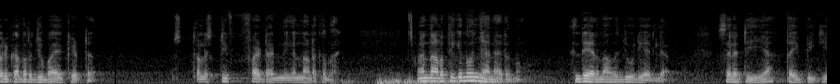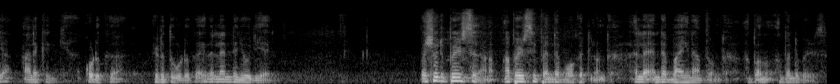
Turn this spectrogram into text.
ഒരു കതർ ജുബായൊക്കെ ഇട്ട് നല്ല സ്റ്റിഫായിട്ടായിരുന്നു ഇങ്ങനെ നടക്കുന്നത്. അങ്ങനെ നടത്തിക്കുന്നതും ഞാനായിരുന്നു. എന്റെ ആയിരുന്നു അത് ജോലിയല്ല സെലക്ട് ചെയ്യുക തയ്പ്പിക്കുക അലക്കിക്കുക കൊടുക്കുക എടുത്തു കൊടുക്കുക ഇതെല്ലാം എന്റെ ജോലിയായിരുന്നു. പക്ഷെ ഒരു പേഴ്സ് കാണും. ആ പേഴ്സ് ഇപ്പം എന്റെ പോക്കറ്റിലുണ്ട്. അല്ല എന്റെ ബാഗിനകത്തുണ്ട് അപ്പം അപ്പന്റെ പേഴ്സ്.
